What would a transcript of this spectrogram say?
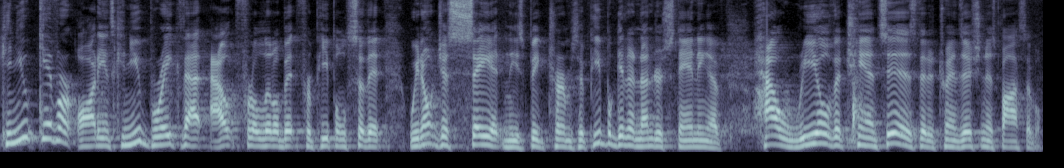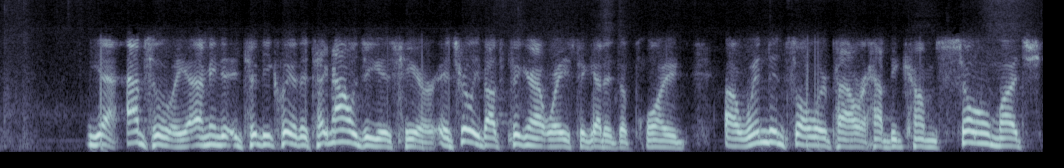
Can you give our audience, can you break that out for a little bit for people so that we don't just say it in these big terms, but people get an understanding of how real the chance is that a transition is possible? Yeah, absolutely. I mean, to be clear, the technology is here. It's really about figuring out ways to get it deployed. Uh, wind and solar power have become so much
